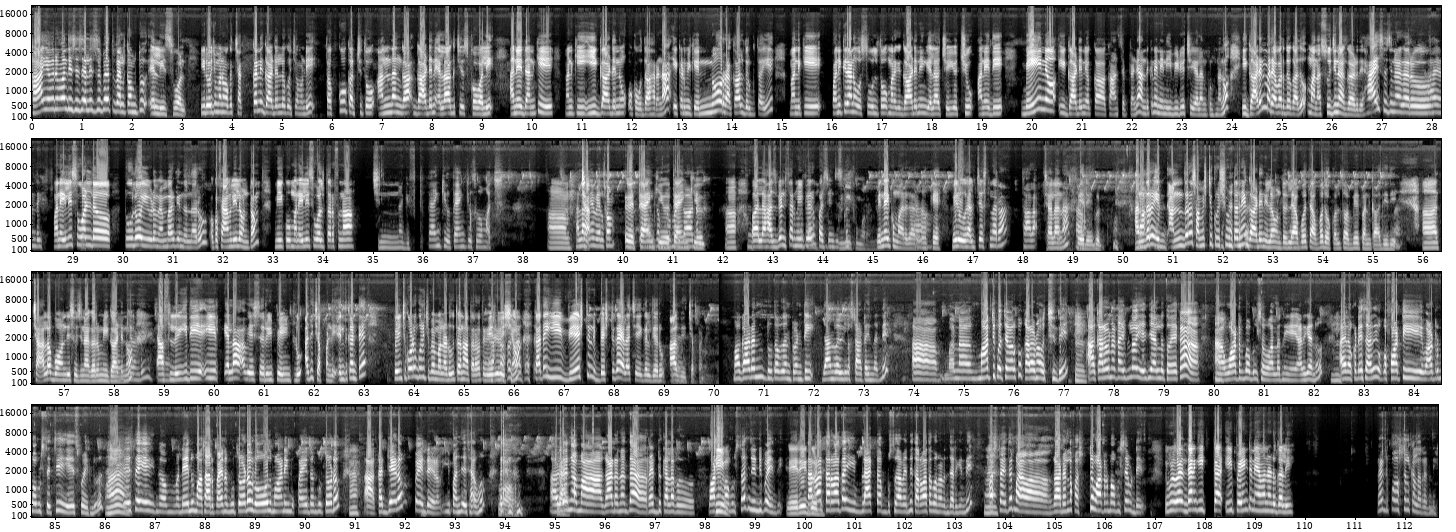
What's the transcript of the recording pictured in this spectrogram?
Hi everyone this is Elizabeth welcome to Ellie's world ఈ రోజు మనం ఒక చక్కని గార్డెన్లోకి వచ్చామండి. తక్కువ ఖర్చుతో అందంగా గార్డెన్ ఎలాగ చేసుకోవాలి అనే దానికి మనకి ఈ గార్డెన్ ఒక ఉదాహరణ. ఇక్కడ మీకు ఎన్నో రకాలు దొరుకుతాయి. మనకి పనికిరాని వస్తువులతో మనకి గార్డెనింగ్ ఎలా చేయొచ్చు అనేది మెయిన్ ఈ గార్డెన్ యొక్క కాన్సెప్ట్ అండి. అందుకనే నేను ఈ వీడియో చేయాలనుకుంటున్నాను. ఈ గార్డెన్ మరి ఎవరిదో కాదు మన సుజినా గారిది. హాయ్ సుజినా గారు. హాయ్ అండి. మన ఎలిస్ వరల్డ్ లో ఈవిడ మెంబర్ కింద ఉన్నారు. ఒక ఫ్యామిలీలో ఉంటాం. మీకు మన ఎలిస్ వరల్డ్ తరఫున చిన్న gift. Thank you thank you so much అలాగే welcome thank you thank you. వాళ్ళ హస్బెండ్ సార్ మీ పేరు పరిచయం చేసుకోండి. వినయ్ కుమార్ గారు. ఓకే. మీరు హెల్ప్ చేస్తున్నారా? చాలా. చాలానా. వెరీ గుడ్ అందరూ అందరూ సమిష్టి కృషి ఉంటేనే గార్డెన్ ఇలా ఉంటుంది. లేకపోతే అవ్వదు ఒకరితో అవ్వే పని కాదు ఇది. ఆ. చాలా బాగుంది సుజనా గారు మీ గార్డెన్. అసలు ఇది ఎలా వేశారు ఈ పెయింట్లు? అది చెప్పండి. ఎందుకంటే పెంచుకోవడం గురించి మిమ్మల్ని అడుగుతాను ఆ తర్వాత వేరే విషయం. కాకపోతే ఈ వేస్ట్ని బెస్ట్గా ఎలా చేయగలిగారు? అవి చెప్పండి. మా గార్డెన్ టూ థౌజండ్ ట్వంటీ జనవరిలో స్టార్ట్ అయిందండి. మన మార్చికి వచ్చే వరకు కరోనా వచ్చింది. ఆ కరోనా టైంలో ఏం చేయాలో తోయక వాటర్ బబుల్స్ వాళ్ళని అడిగాను. ఆయన ఒకటేసారి ఒక ఫార్టీ వాటర్ బబుల్స్ తెచ్చి వేసిపోయిండు. వేస్తే ఇంకా నేను మా సార్ పైన కూర్చోవడం రోజు మార్నింగ్ పైన కూర్చోవడం కట్ చేయడం పెయింట్ చేయడం ఈ పని చేసాము. ఆ విధంగా మా గార్డెన్ అంతా రెడ్ కలర్ వాటర్. బబుల్స్తో నిండిపోయింది. వెరీ తర్వాత తర్వాత ఈ బ్లాక్ టబ్స్ అవన్నీ తర్వాత కొనడం జరిగింది. Hmm. ఫస్ట్ అయితే మా గార్డెన్లో ఫస్ట్ వాటర్ బబుల్సే ఉండేవి. ఇప్పుడు దానికి ఈ పెయింట్ ఏమని అడగాలి? రెడ్ పోస్టల్ కలర్ అండి.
